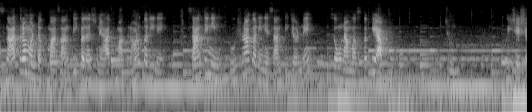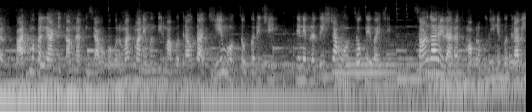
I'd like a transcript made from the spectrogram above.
સ્નાત્ર મંડપમાં શાંતિ કલશને હાથમાં ગ્રહણ કરીને શાંતિની ઘોષણા કરીને શાંતિ જળને સૌના મસ્તકે આપવું. વિશેષ આત્મકલ્યાણની કામનાથી શ્રાવકો પરમાત્માને મંદિરમાં પધરાવતા જે મહોત્સવ કરે છે, તેને પ્રતિષ્ઠા મહોત્સવ કહેવાય છે. શણગારેલા રથમાં પ્રભુજીને પધરાવી,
